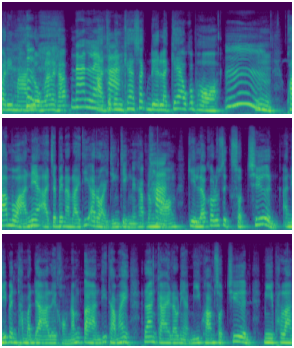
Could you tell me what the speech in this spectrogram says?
ปริมาณลงแล้วนะครับ นั่นแหละอาจจะค่ะเป็นแค่สักเดือนละแก้วก็พออืมอืมความหวานเนี่ยอาจจะเป็นอะไรที่อร่อยจริง ๆ นะครับน้องๆกินแล้วก็รู้สึกสดชื่น อันนี้เป็นธรรมดาเลยของน้ำตาลที่ทำให้ร่างกายเราเนี่ยมีความสดชื่น มีพลัง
